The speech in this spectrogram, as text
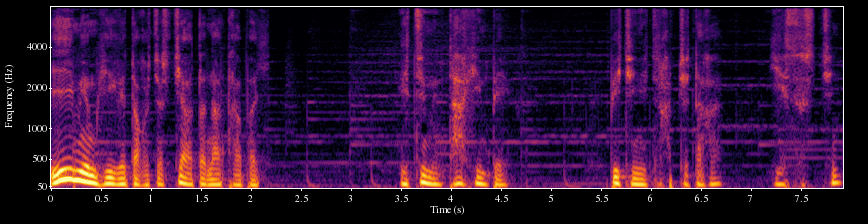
ийм юм хийгээд байгаа ч чи одоо наадхаа бол эзэн минь та хин бэ? Би чиний дээр хавчаад байгаа Есүс чинь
